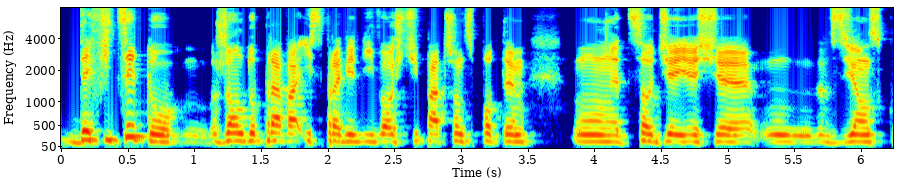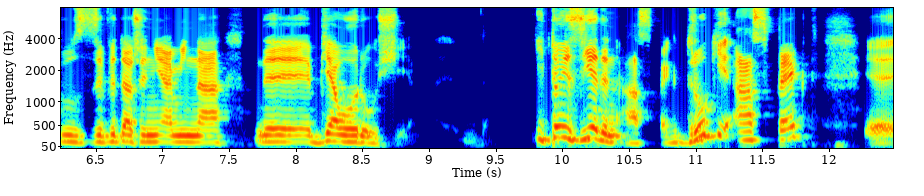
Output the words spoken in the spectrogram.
deficytu rządu Prawa i Sprawiedliwości, patrząc po tym, mm, co dzieje się mm, w związku z wydarzeniami na e, Białorusi. I to jest jeden aspekt. Drugi aspekt, e,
